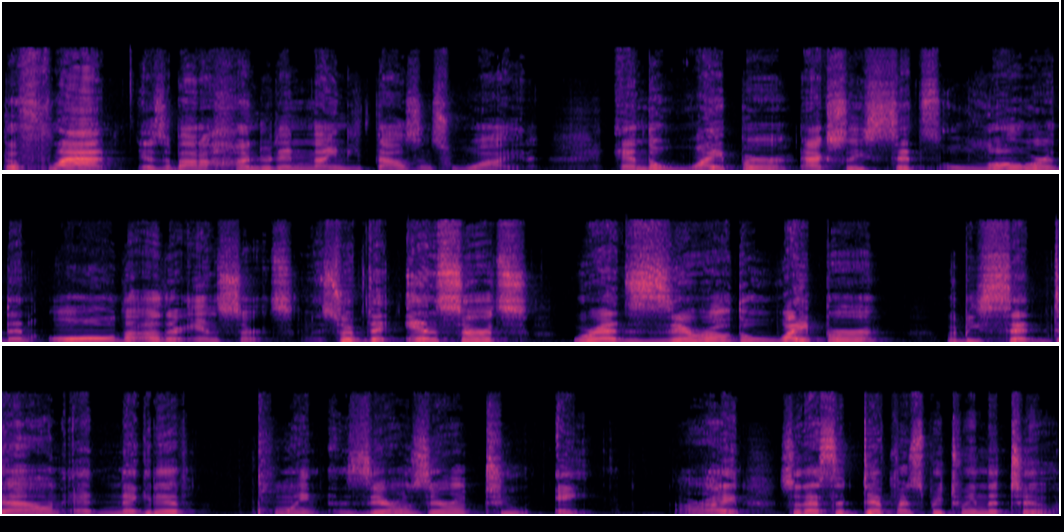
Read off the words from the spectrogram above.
The flat is about 190 thousandths wide. And the wiper actually sits lower than all the other inserts. So if the inserts were at zero, the wiper would be set down at negative 0.0028. All right, so that's the difference between the two.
